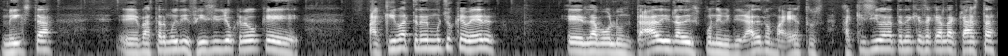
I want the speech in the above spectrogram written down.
mixta, eh, va a estar muy difícil. Yo creo que aquí va a tener mucho que ver eh, la voluntad y la disponibilidad de los maestros. Aquí sí van a tener que sacar la casta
